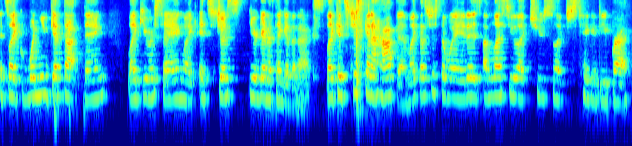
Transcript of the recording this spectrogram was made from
It's like when you get that thing like you were saying like it's just you're gonna think of the next. Like it's just gonna happen. Like that's just the way it is unless you like choose to like just take a deep breath.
